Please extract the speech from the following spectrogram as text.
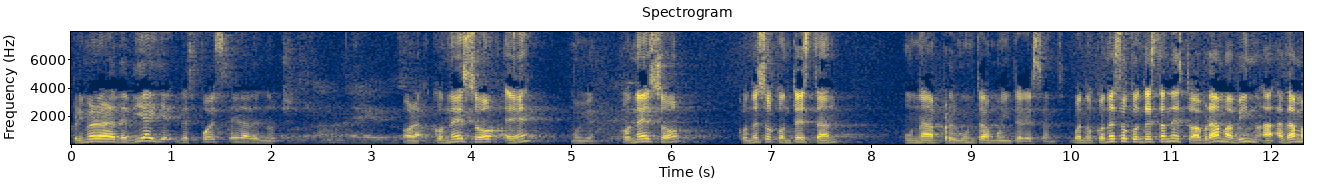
primero era de día y después era de noche. Ahora, con eso, ¿eh? Muy bien. Con eso, con eso contestan una pregunta muy interesante. Bueno, con eso contestan esto. Abraham vino, Adam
